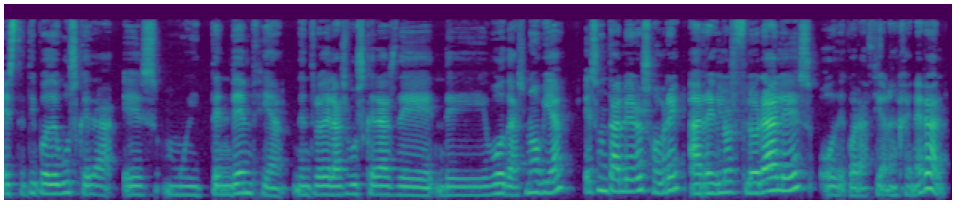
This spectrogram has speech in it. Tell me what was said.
este tipo de búsqueda es muy tendencia dentro de las búsquedas de, de, bodas novia, es un tablero sobre arreglos florales o decoración en general.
